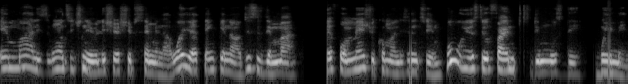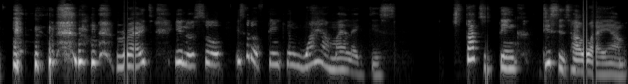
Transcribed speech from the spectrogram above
a man is the one teaching a relationship seminar where you're thinking now, this is the man, therefore men should come and listen to him, who will you still find the most day? Women. right? You know, so instead of thinking, why am I like this? Start to think, this is how I am.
